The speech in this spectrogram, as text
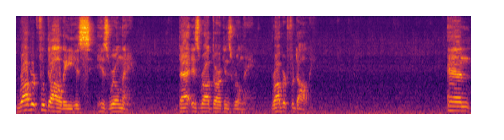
Robert Fudali is his real name. That is Rob Darken's real name. Robert Fudali. And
